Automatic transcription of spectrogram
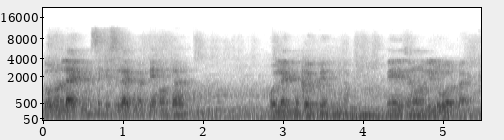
दोनों लेग में से किसी लेग में पेन होता है कोई लेग में कोई पेन नहीं है pain is in only lower back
